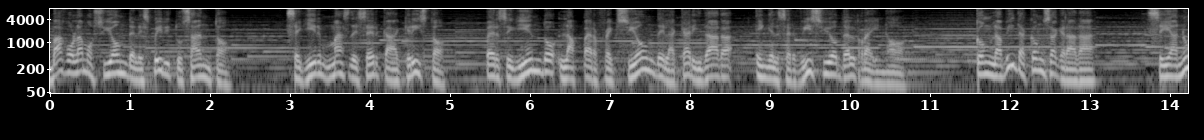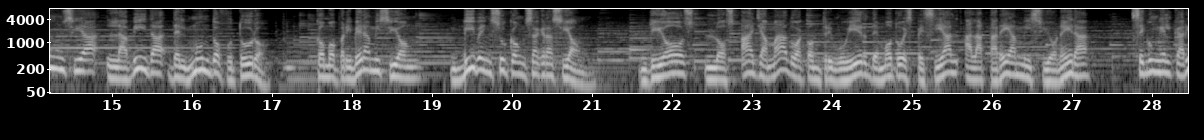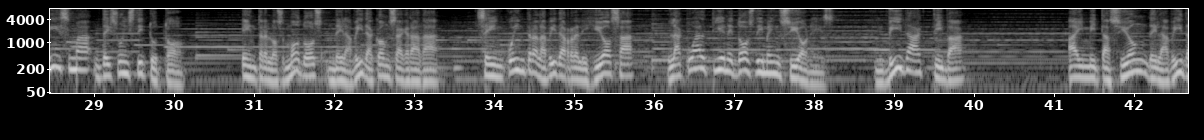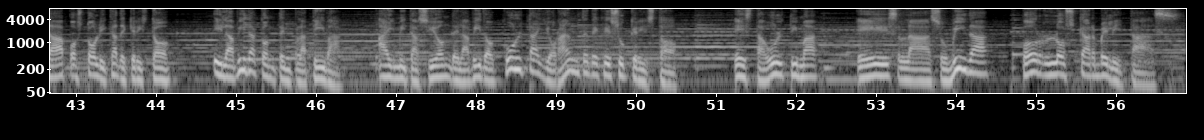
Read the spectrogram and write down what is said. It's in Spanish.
bajo la moción del Espíritu Santo. Seguir más de cerca a Cristo, persiguiendo la perfección de la caridad en el servicio del reino. Con la vida consagrada se anuncia la vida del mundo futuro. Como primera misión, viven su consagración Dios los ha llamado a contribuir de modo especial a la tarea misionera según el carisma de su instituto. Entre los modos de la vida consagrada se encuentra la vida religiosa, la cual tiene dos dimensiones, vida activa, a imitación de la vida apostólica de Cristo, y la vida contemplativa, a imitación de la vida oculta y orante de Jesucristo. Esta última es la asumida por los carmelitas.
